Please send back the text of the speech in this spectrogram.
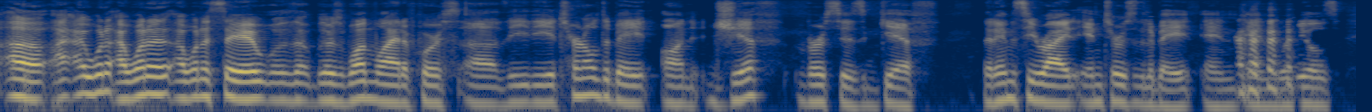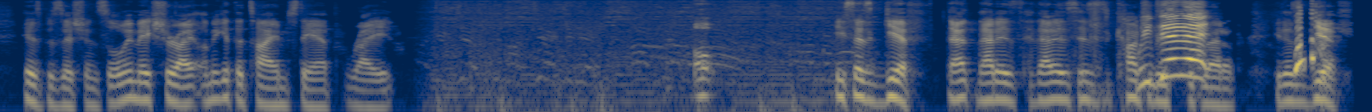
uh, I want to, I want to, I want to say was- there's one line, of course, uh, the the eternal debate on GIF versus GIF that MC Ride enters the debate and, and reveals his position. So let me make sure I let me get the timestamp right. Oh, he says GIF. That that is that is his contribution. We did that. He does GIF.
